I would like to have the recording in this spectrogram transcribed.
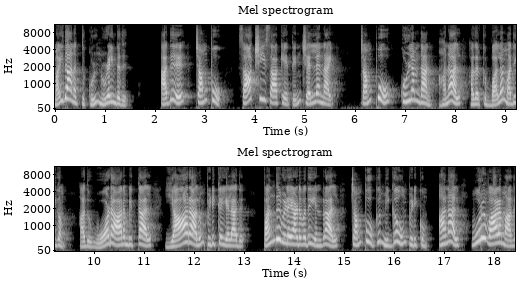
மைதானத்துக்குள் நுழைந்தது. அது சம்பு சாக்ஷி சாக்கேத்தின் செல்ல நாய் சம்பு குள்ளம்தான் ஆனால் அதற்கு பலம் அதிகம். அது ஓட ஆரம்பித்தால் யாராலும் பிடிக்க இயலாது. பந்து விளையாடுவது என்றால் சம்புக்கு மிகவும் பிடிக்கும். ஆனால் ஒரு வாரமாக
